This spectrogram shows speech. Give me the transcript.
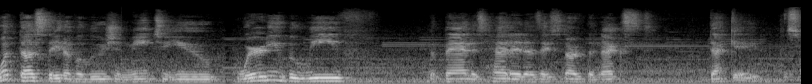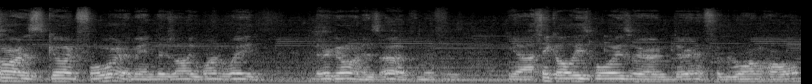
what does State of Illusion mean to you? Where do you believe the band is headed as they start the next decade? As far as going forward, I mean, there's only one way they're going is up. And you know, I think all these boys are they're in it for the long haul.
